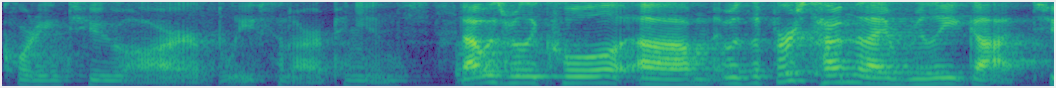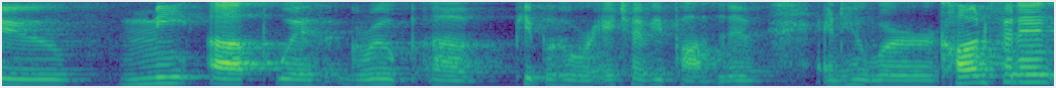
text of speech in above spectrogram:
according to our beliefs and our opinions. That was really cool. Um, it was the first time that I really got to meet up with a group of people who were HIV positive and who were confident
